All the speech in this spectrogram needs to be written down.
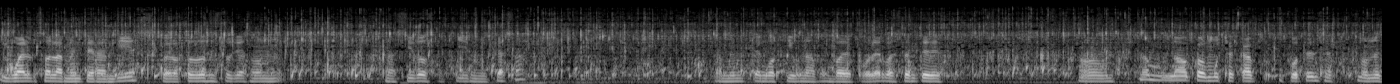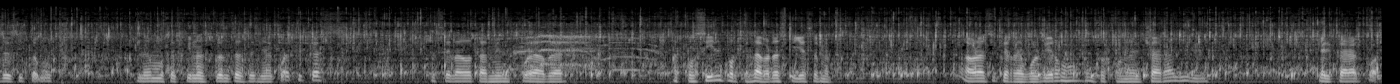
Igual solamente eran 10, pero todos estos ya son nacidos aquí en mi casa. También tengo aquí una bomba de poder bastante... Um, no, con mucha potencia, no necesito mucho. Tenemos aquí unas plantas semiacuáticas. este lado también puede haber acosil porque la verdad es que ya se me... Ahora sí que revolvieron junto con el charal y el caracol.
